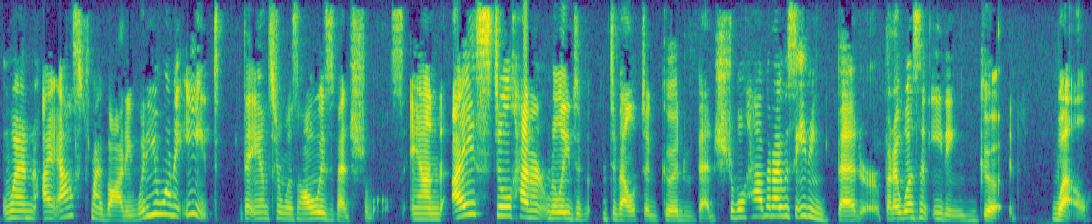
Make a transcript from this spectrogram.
when I asked my body, "What do you want to eat?" the answer was always vegetables. And I still hadn't really de- developed a good vegetable habit. I was eating better, but I wasn't eating good. Well,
